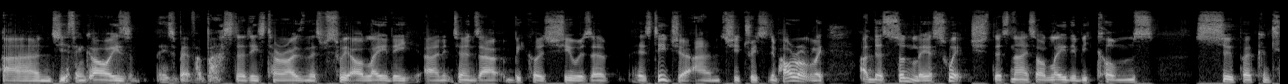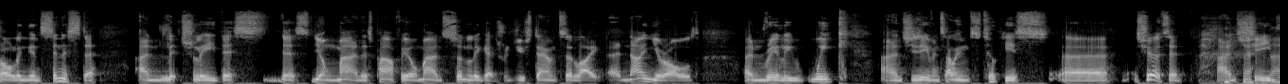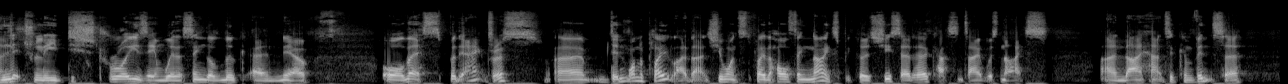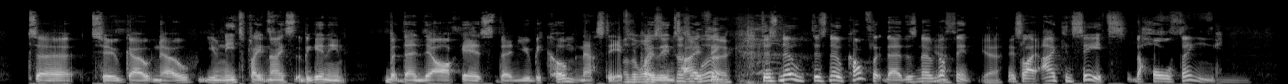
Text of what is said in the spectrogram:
and you think, oh, he's he's a bit of a bastard. He's terrorizing this sweet old lady, and it turns out because she was a his teacher and she treated him horribly, and there's suddenly a switch. This nice old lady becomes super controlling and sinister. And literally, this this young man, this powerful young man, suddenly gets reduced down to like a nine year old and really weak. And she's even telling him to tuck his uh, shirt in, and she literally destroys him with a single look. And you know, all this. But the actress uh, didn't want to play it like that. She wanted to play the whole thing nice because she said her casting type was nice. And I had to convince her to to go, no, you need to play it nice at the beginning. But then the arc is then you become nasty if Otherwise you play the entire work. thing. There's no there's no conflict there. There's no nothing. yeah. It's like I can see it's the whole thing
